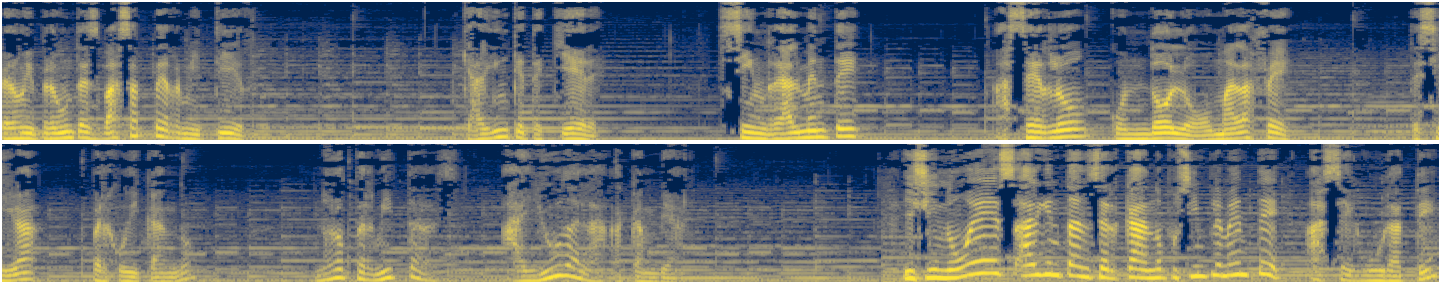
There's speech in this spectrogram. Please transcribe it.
Pero mi pregunta es, ¿vas a permitir que alguien que te quiere, sin realmente hacerlo con dolo o mala fe, te siga perjudicando, no lo permitas. Ayúdala a cambiar. Y si no es alguien tan cercano, pues simplemente asegúrate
